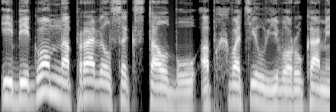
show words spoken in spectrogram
и бегом направился к столбу, обхватил его руками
